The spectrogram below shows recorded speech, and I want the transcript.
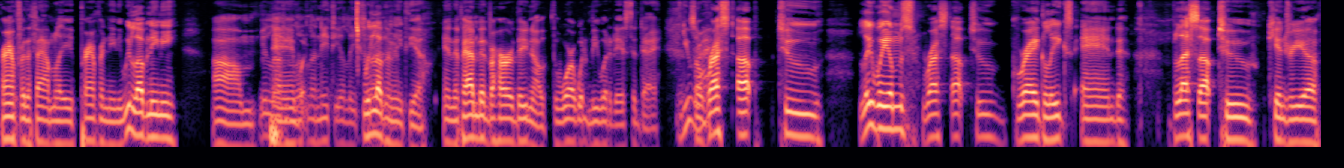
praying for the family, praying for Nene. We love Nene. Um, we love and L- Linnethia Leakes. we right love. Linnethia. And if it hadn't been for her, then, you know, the world wouldn't be what it is today. You so right. rest up to Lee Williams, rest up to Gregg Leakes, and bless up to Kendria,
